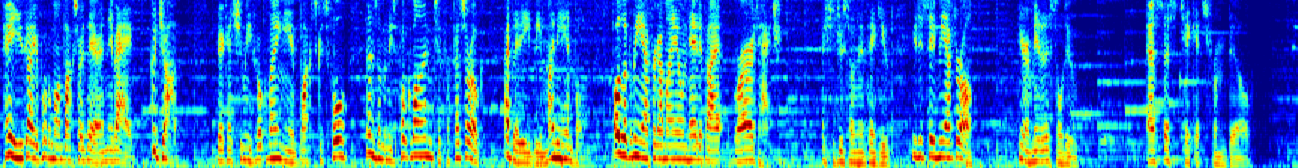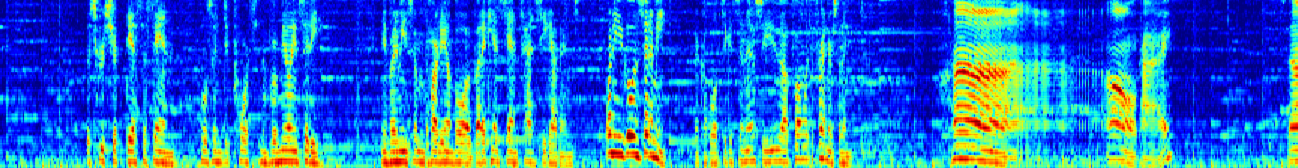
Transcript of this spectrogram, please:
Hey, you got your Pokemon box right there in your bag. Good job. If you ever catch too many Pokemon and your box gets full, send some of these Pokemon to Professor Oak. I bet he'd be mighty handful. Oh, look at me. I forgot my own head if I were attached. I should do something thank you. You just saved me after all. Here, maybe this'll do. SS tickets from Bill. The screw ship, the S.S. Anne, pulls into port in the Vermilion City. They invited me to some party on board, but I can't stand fancy gatherings. Why don't you go instead of me? There are a couple of tickets in there, so you have fun with a friend or something. Huh. Okay. So,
